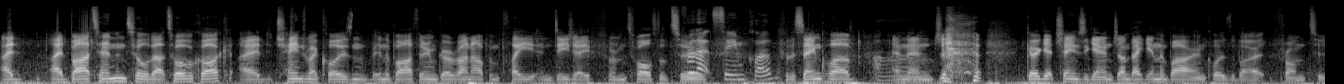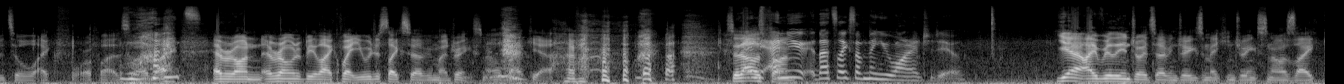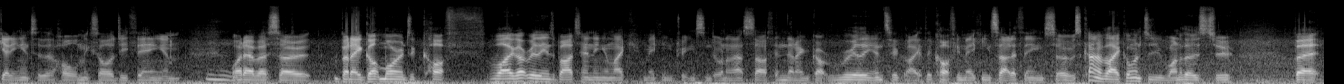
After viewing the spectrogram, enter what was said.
I'd I'd bartend until about twelve o'clock. I'd change my clothes in, in the bathroom, go run up and play and DJ from twelve till two For that same club. for the same club, oh. and then Oh. ju- go get changed again, jump back in the bar, and close the bar from two till like four or five. So I'd, like, everyone everyone would be like, "Wait, you were just like serving my drinks?" And I was like, "Yeah." so that and, was fun. And you, that's like something you wanted to do. Yeah, I really enjoyed serving drinks and making drinks, and I was like getting into the whole mixology thing and Mm-hmm. whatever. So, but I got more into coffee. Well, I got really into bartending and like making drinks and doing all that stuff, and then I got really into like the coffee making side of things. So it was kind of like I wanted to do one of those two, but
